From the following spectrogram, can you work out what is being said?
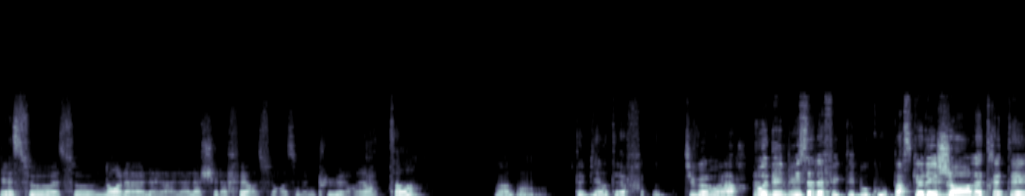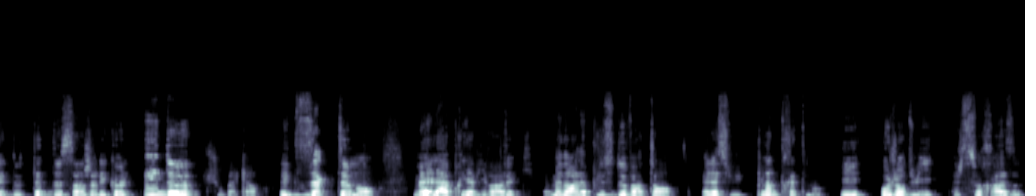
Et elle se, elle se- non, elle a, elle a- elle a lâché l'affaire, elle se rase même plus, elle a rien. Attends. Ah, t'es bien, t'es à fond. Tu vas voir. Au début, ça l'affectait beaucoup parce que les gens la traitaient de tête de singe à l'école et de... Chewbacca. Exactement. Mais elle a appris à vivre avec. Maintenant, elle a plus de 20 ans. Elle a suivi plein de traitements. Et aujourd'hui, elle se rase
